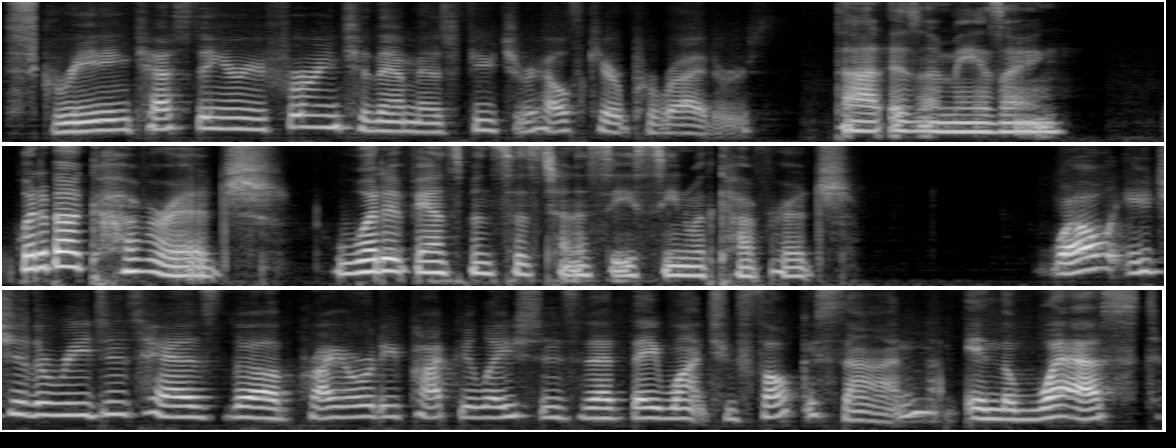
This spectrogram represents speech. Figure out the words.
screening, testing, and referring to them as future healthcare providers. That is amazing. What about coverage? What advancements has Tennessee seen with coverage? Well, each of the regions has the priority populations that they want to focus on. In the West,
